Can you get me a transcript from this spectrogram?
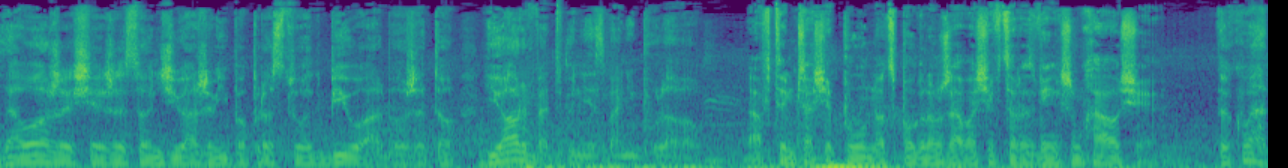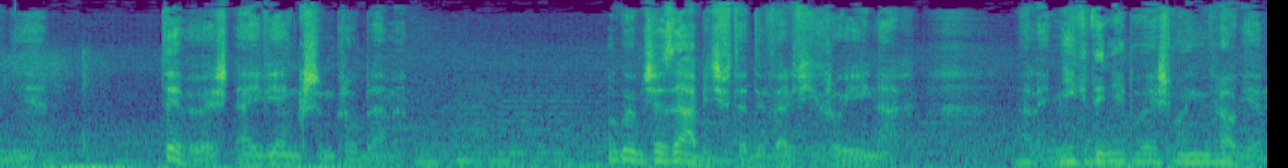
Założę się, że sądziła, że mi po prostu odbiło, albo że to Jorwet mnie zmanipulował. A w tym czasie północ pogrążała się w coraz większym chaosie. Dokładnie. Ty byłeś największym problemem. Mogłem cię zabić wtedy w elfich ruinach, ale nigdy nie byłeś moim wrogiem.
